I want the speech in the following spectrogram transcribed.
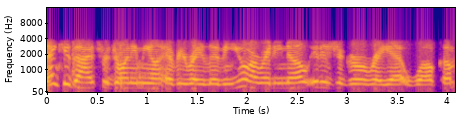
Thank you guys for joining me on Every Ray Living. You already know it is your girl Rayette. Welcome.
